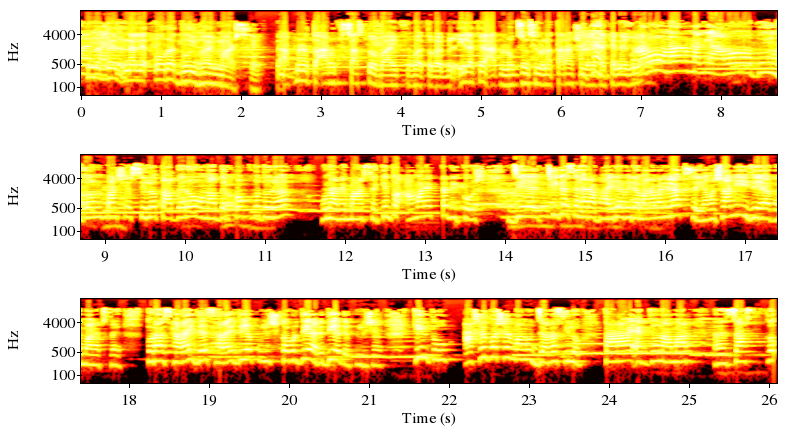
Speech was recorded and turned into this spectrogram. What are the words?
আপনাদের নালে ওরা দুই ভাই মারছে। আপনারা তো আরও স্বাস্থ্য ভাই ফুফাতো ভাই এলাকায় আর লোকজন ছিল না তারা আসলে দেখেন এগুলো। আরও ওনার মানে আরও দুইজন পাশে ছিল তাদেরও ওনাদের পক্ষ ধরে ওনারে মারছে। কিন্তু আমার একটা রিকোয়েস্ট যে, ঠিক আছে হ্যাঁ ভাইরা ভাইরা মারামারি লাগছে, আমার স্বামী যে আগে মারছে, তোরা সারাই দে সারাই দিয়ে পুলিশ খবর দিয়ে আরে দিয়ে দে পুলিশে। কিন্তু আশেপাশের মানুষ যারা ছিল, তারা একজন আমার স্বাস্থ্য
